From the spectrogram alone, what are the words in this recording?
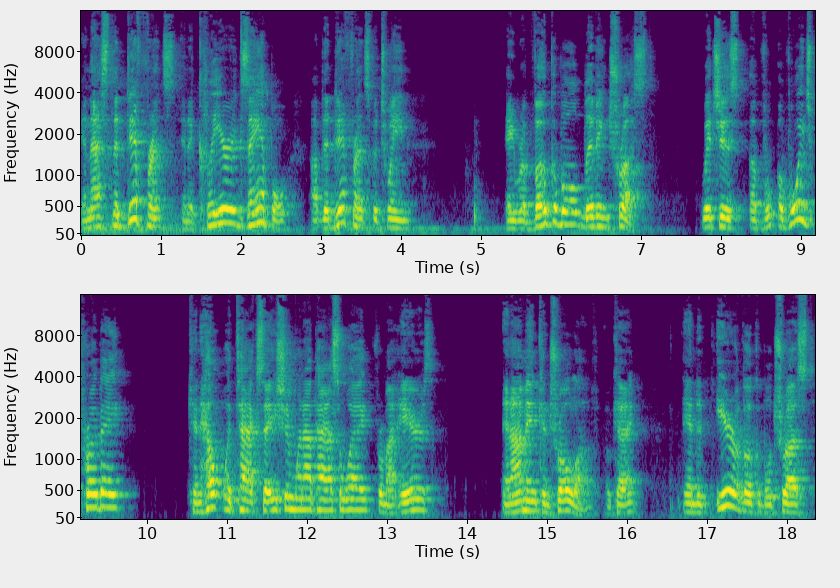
And that's the difference and a clear example of the difference between a revocable living trust, which is avo- avoids probate, can help with taxation when I pass away for my heirs, and I'm in control of, okay? And an irrevocable trust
